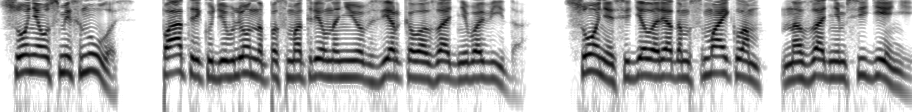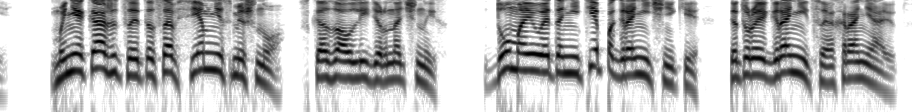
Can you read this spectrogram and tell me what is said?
Соня усмехнулась. Патрик удивленно посмотрел на нее в зеркало заднего вида. Соня сидела рядом с Майклом на заднем сиденье. «Мне кажется, это совсем не смешно», — сказал лидер ночных. «Думаю, это не те пограничники, которые границы охраняют.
